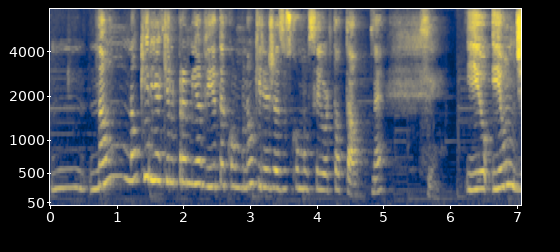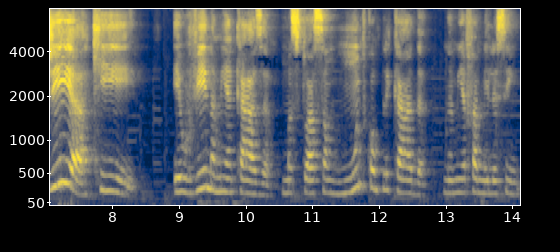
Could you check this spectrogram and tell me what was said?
não não queria aquilo para minha vida, como não queria Jesus como o Senhor total, né? Sim. E, e um dia que eu vi na minha casa uma situação muito complicada na minha família, assim,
